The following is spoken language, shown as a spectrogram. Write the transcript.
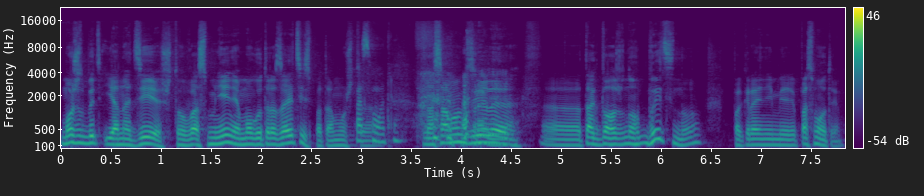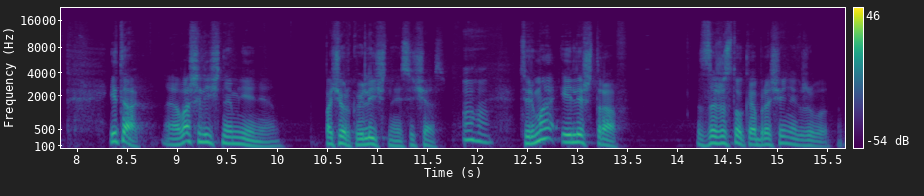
Может быть, я надеюсь, что у вас мнения могут разойтись, потому что посмотрим. на самом деле э, так должно быть, но, по крайней мере, посмотрим. Итак, э, ваше личное мнение, подчеркиваю, личное сейчас. Угу. Тюрьма или штраф за жестокое обращение к животным?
